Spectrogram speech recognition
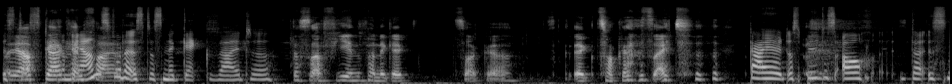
Ist ja, das deren Ernst Fall. oder ist das eine Gag-Seite? Das ist auf jeden Fall eine Gag-Zocker. Äh, Zocker-Seite. Geil, das Bild ist auch, da ist,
